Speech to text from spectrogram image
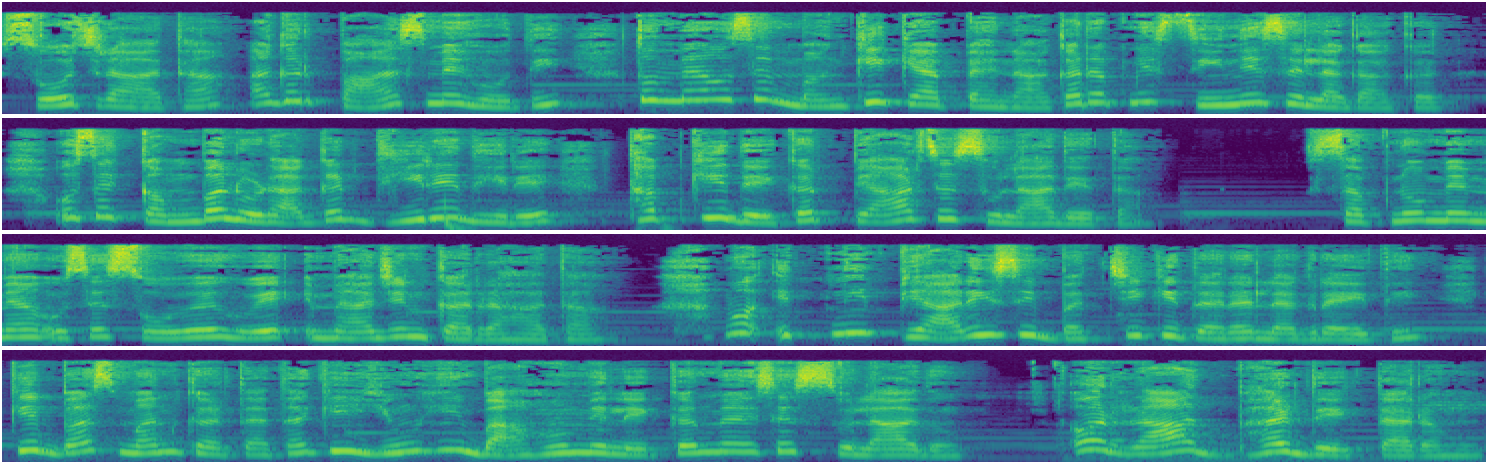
सोच रहा था, अगर पास में होती तो मैं उसे मंकी कैप पहनाकर अपने सीने से लगाकर, उसे कंबल उड़ाकर धीरे धीरे थपकी देकर प्यार से सुला देता। सपनों में मैं उसे सोए हुए इमेजिन कर रहा था। वो इतनी प्यारी सी बच्ची की तरह लग रही थी कि बस मन करता था कि यूँ ही बाहों में लेकर मैं इसे सुला दूँ और रात भर देखता रहूँ।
